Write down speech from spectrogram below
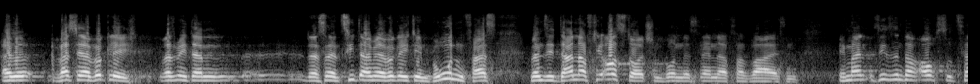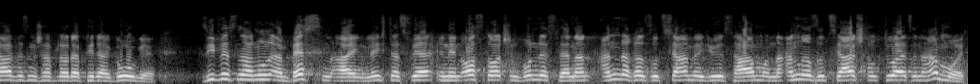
also was ja wirklich, was mich dann, das zieht einem ja wirklich den Boden fast, wenn Sie dann auf die ostdeutschen Bundesländer verweisen. Ich meine, Sie sind doch auch Sozialwissenschaftler oder Pädagoge. Sie wissen doch nun am besten eigentlich, dass wir in den ostdeutschen Bundesländern andere Sozialmilieus haben und eine andere Sozialstruktur als in Hamburg.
